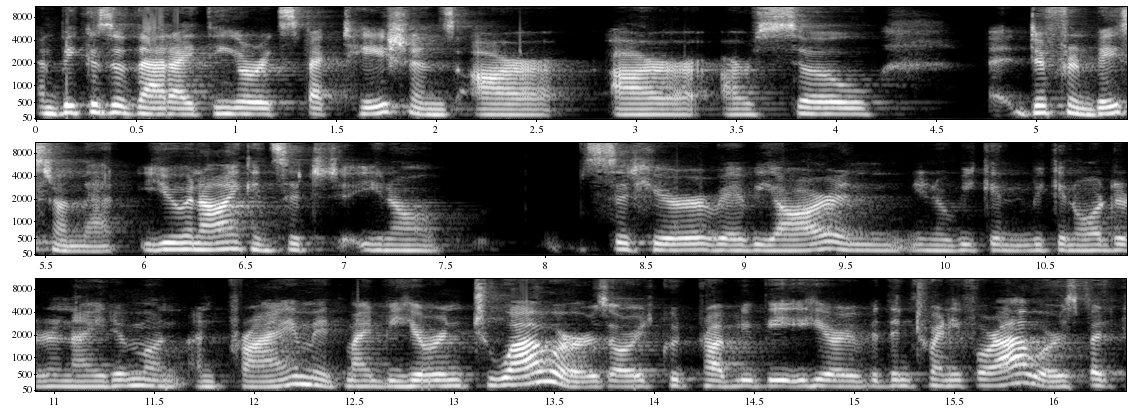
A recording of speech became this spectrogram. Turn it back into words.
and because of that i think your expectations are are are so different based on that. You and i can sit you know sit here where we are and you know we can we can order an item on, on prime. It might be here in two hours or it could probably be here within 24 hours but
